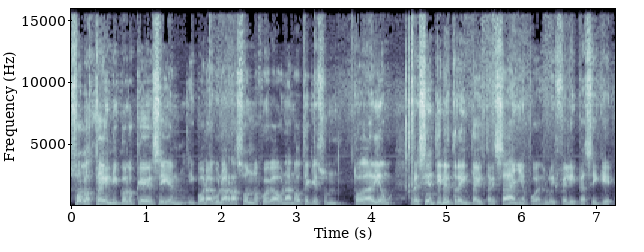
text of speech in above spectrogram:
son los técnicos los que deciden y por alguna razón no juega una nota que es un todavía un, recién tiene 33 años, pues Luis Felipe, así que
